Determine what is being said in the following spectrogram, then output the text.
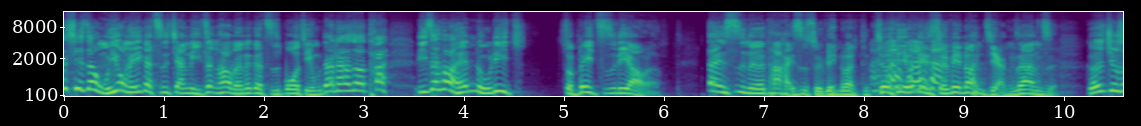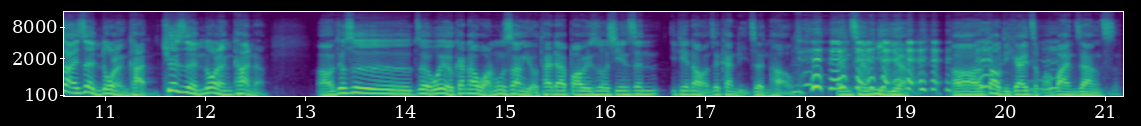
那个谢振武用了一个词讲李正浩的那个直播节目，但他说他李正浩很努力准备资料了，但是呢，他还是随便乱，就有点随便乱讲这样子。可是就是还是很多人看，确实很多人看了啊。就是这我有看到网络上有太太抱怨说，先生一天到晚在看李正浩，很沉迷啊啊，到底该怎么办这样子？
